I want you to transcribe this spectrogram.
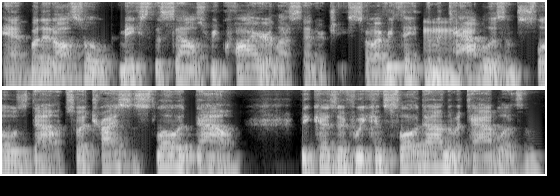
And, but it also makes the cells require less energy. So everything, the mm. metabolism slows down. So it tries to slow it down because if we can slow down the metabolism,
